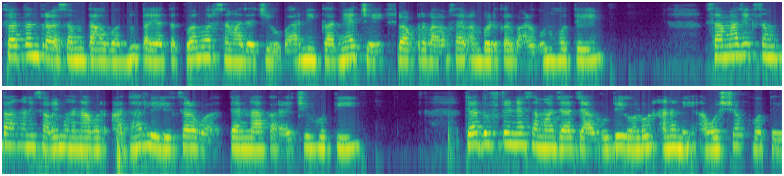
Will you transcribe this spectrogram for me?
स्वतंत्र समता बंधुता या तत्वांवर समाजाची उभारणी करण्याचे डॉक्टर बाबासाहेब आंबेडकर बाळगून होते. सामाजिक समता आणि स्वाभिमानावर आधारलेली चळवळ त्यांना करायची होती. त्या दृष्टीने समाजात जागृती घडवून आणणे आवश्यक होते.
